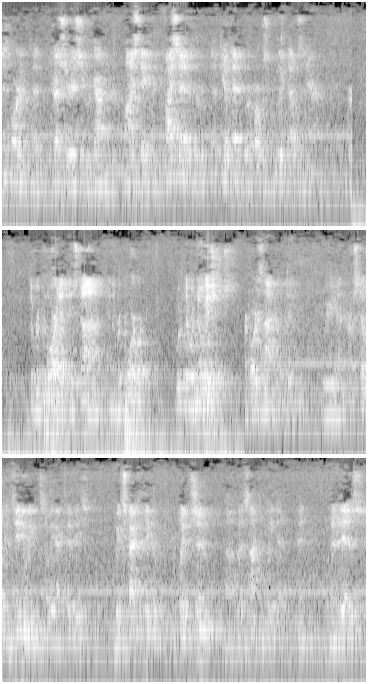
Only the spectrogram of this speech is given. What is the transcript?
Ms. Moore, to address your issue regarding my statement, if I said that the geotechnical report was complete, that was an error. The report is done, and the report, there were no issues. The report is not complete. We are still continuing some of the activities. We expect it to be completed soon, uh, but it's not complete yet. And when it is,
